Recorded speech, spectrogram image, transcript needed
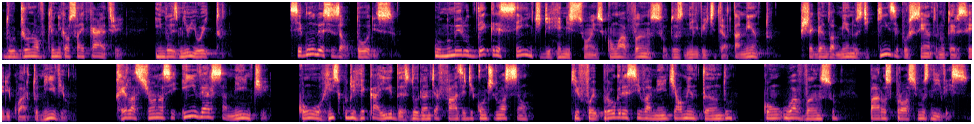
do Journal of Clinical Psychiatry em 2008. Segundo esses autores, o número decrescente de remissões com o avanço dos níveis de tratamento chegando a menos de 15% no terceiro e quarto nível, relaciona-se inversamente com o risco de recaídas durante a fase de continuação, que foi progressivamente aumentando com o avanço para os próximos níveis.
